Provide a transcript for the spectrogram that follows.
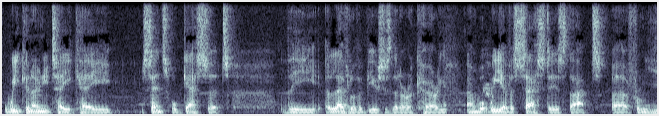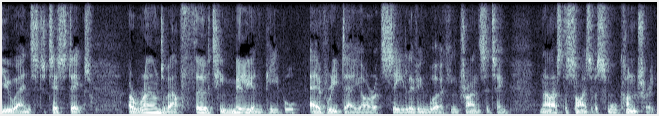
we can only take a sensible guess at the level of abuses that are occurring. And what we have assessed is that uh, from UN statistics, around about 30 million people every day are at sea, living, working, transiting. Now that's the size of a small country.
